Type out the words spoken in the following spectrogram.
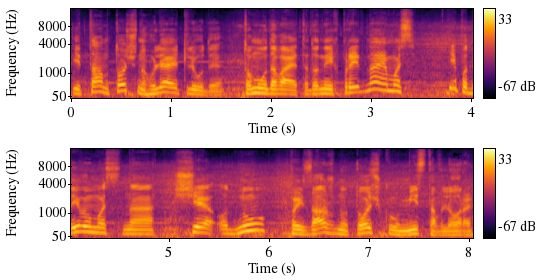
і там точно гуляють люди. Тому давайте до них приєднаємось і подивимось на ще одну пейзажну точку міста Вльори.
